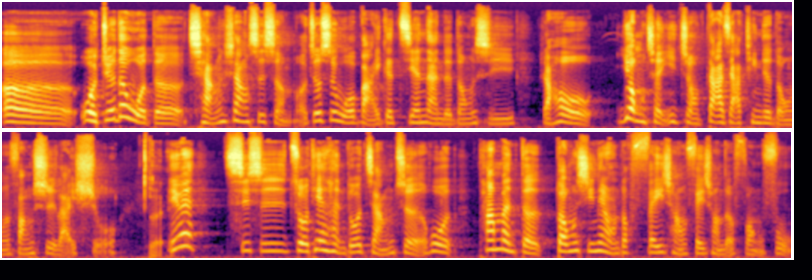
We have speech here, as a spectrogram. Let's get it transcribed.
呃，我觉得我的强项是什么？就是我把一个艰难的东西，然后用成一种大家听得懂的方式来说。对因为其实昨天很多讲者或他们的东西内容都非常非常的丰富，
